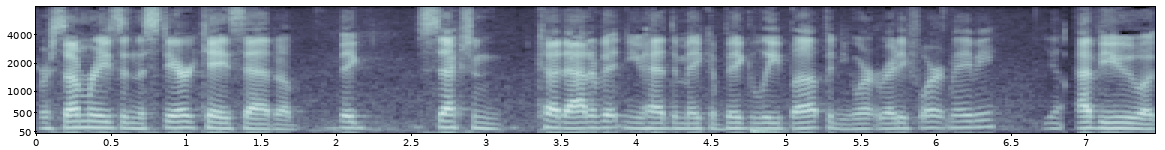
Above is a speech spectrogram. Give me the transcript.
for some reason the staircase had a big section cut out of it and you had to make a big leap up and you weren't ready for it maybe Yep. have you uh,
